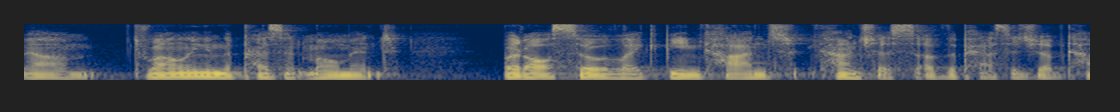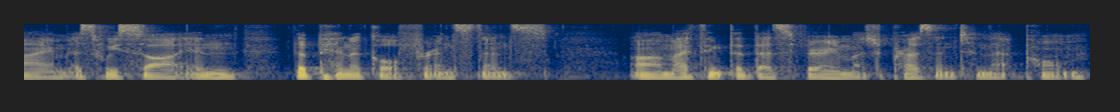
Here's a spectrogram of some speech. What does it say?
um, dwelling in the present moment, but also like being con- conscious of the passage of time, as we saw in the Pinnacle, for instance. Um, I think that that's very much present in that poem.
